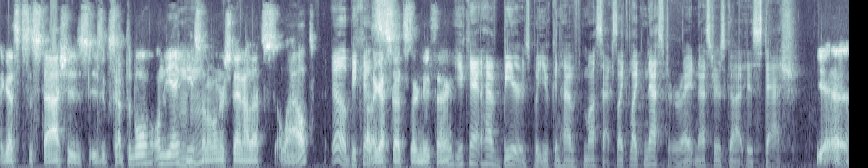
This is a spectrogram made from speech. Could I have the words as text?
I guess the stash is is acceptable on the Yankees. Mhm. I don't understand how that's allowed. Yeah, because But I guess that's their new thing. you can't have beards, but you can have mustaches. Like like Nestor, right? Nestor's got his stash. Yeah,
